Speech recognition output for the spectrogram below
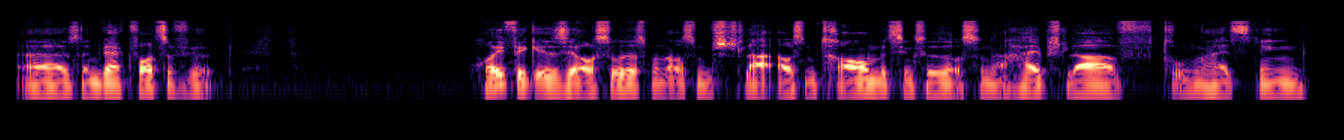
äh, sein Werk fortzuführen. Häufig ist es ja auch so, dass man aus dem, Schla aus dem Traum, beziehungsweise aus so einer Halbschlaf, Trunkenheitsding,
